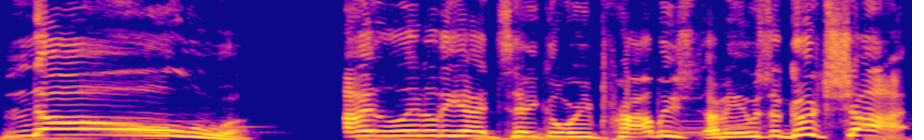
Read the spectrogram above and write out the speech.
No. I literally had takeover. He probably, I mean, it was a good shot.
